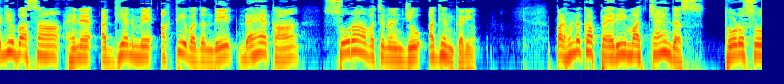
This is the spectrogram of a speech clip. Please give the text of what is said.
अॼु बि असां हिन अध्ययन में अॻिते वधंदे ॾह खां सोरहं वचननि जो अध्ययन करियूं पर हुन खां पहिरीं मां चाहींदसि थोरो सो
